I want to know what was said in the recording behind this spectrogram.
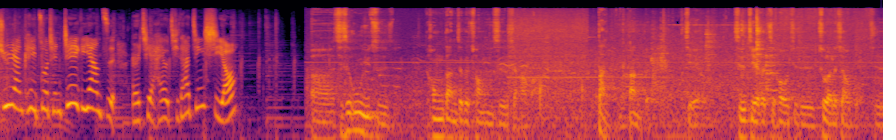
居然可以做成这个样子，而且还有其他惊喜哦。呃，其实乌鱼子烘蛋这个创意是想要把蛋和蛋的 结合。其实结合之后，其实出来的效果其实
